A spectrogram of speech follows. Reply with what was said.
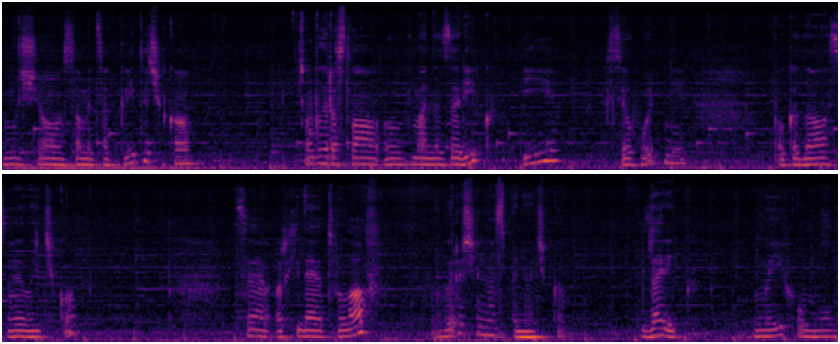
Тому що саме ця квіточка виросла в мене за рік і сьогодні показала своє личко. Це орхідея Трулав, вирощена з пеньочка за рік в моїх умовах.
